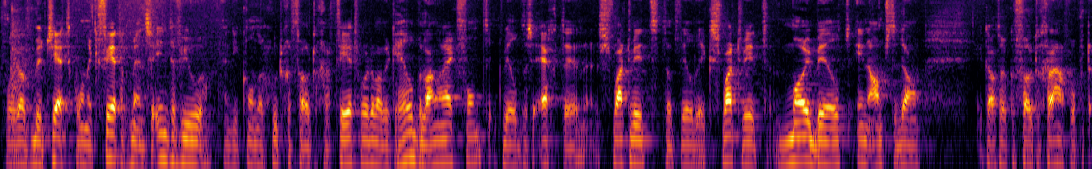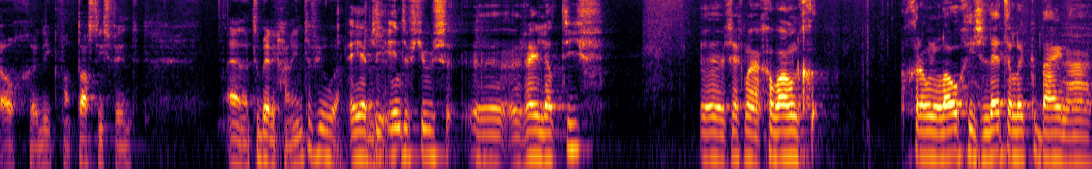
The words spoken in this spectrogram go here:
Voor dat budget kon ik 40 mensen interviewen en die konden goed gefotografeerd worden, wat ik heel belangrijk vond. Ik wilde dus echt uh, zwart-wit, dat wilde ik zwart-wit, mooi beeld in Amsterdam. Ik had ook een fotograaf op het oog uh, die ik fantastisch vind. En uh, toen ben ik gaan interviewen. En je hebt die interviews relatief, zeg maar, gewoon chronologisch, letterlijk bijna.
